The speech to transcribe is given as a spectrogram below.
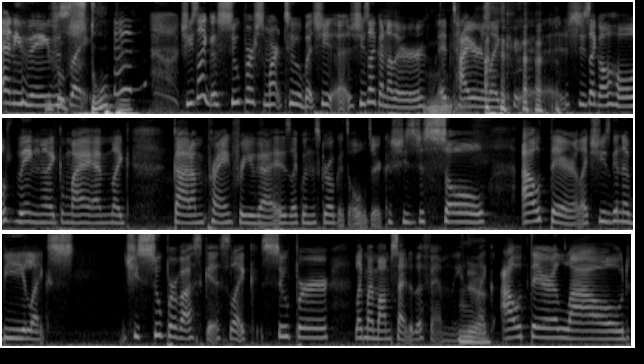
anything. You're just so like stupid. she's like a super smart too, but she uh, she's like another entire like uh, she's like a whole thing. Like my I'm like God, I'm praying for you guys. Like when this girl gets older, because she's just so out there. Like she's gonna be like. s She's super Vasquez, like super, like my mom's side of the family. Yeah. Like out there, loud,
